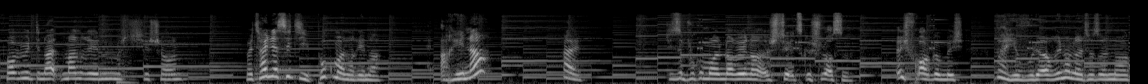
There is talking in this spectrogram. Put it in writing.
bevor wir mit den alten Mann reden, möchte ich hier schauen. Vitania City, Pokémon Arena. Arena? Hi. Diese Pokémon Arena ist jetzt geschlossen. Ich frage mich, wer hier wohl der Arenaleiter sein mag.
